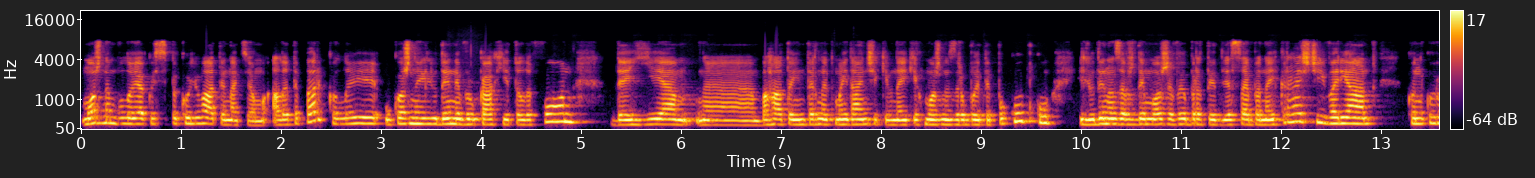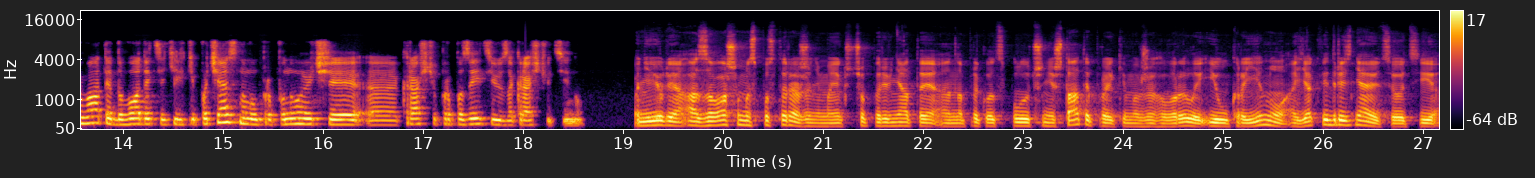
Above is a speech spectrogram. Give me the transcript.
можна було якось спекулювати на цьому. Але тепер, коли у кожної людини в руках є телефон, де є е, багато інтернет-майданчиків, на яких можна зробити покупку, і людина завжди може вибрати для себе найкращий варіант. Конкурувати доводиться тільки по-чесному, пропонуючи е, кращу пропозицію за кращу ціну. Пані Юлія, а за вашими спостереженнями, якщо порівняти, е, наприклад, Сполучені Штати, про які ми вже говорили, і Україну, а як відрізняються оці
